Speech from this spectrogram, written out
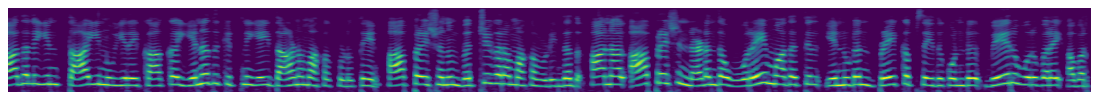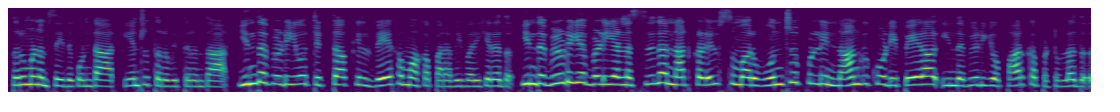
காதலியின் தாயின் உயிரை காக்க எனது கிட்னியை தானமாக கொடுத்தேன். ஆபரேஷனும் வெற்றிகரமாக முடிந்தது. ஆனால் ஆபரேஷன் நடந்த ஒரே மாதத்தில் என்னுடன் பிரேக்கப் செய்து கொண்டு வேறு ஒருவரை அவர் திருமணம் செய்து கொண்டார் என்று தெரிவித்திருந்தார். இந்த வீடியோ டிக்டாக்கில் வேகமாக பரவி வருகிறது. இந்த வீடியோ வெளியான சில நாட்களில் சுமார் ஒன்று புள்ளி நான்கு கோடி பேரால் இந்த வீடியோ பார்க்கப்பட்டுள்ளது.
